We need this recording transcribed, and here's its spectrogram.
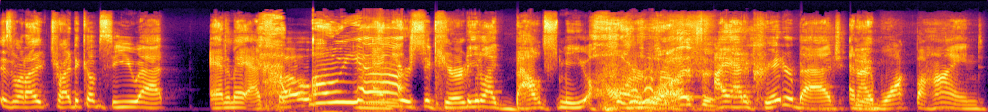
is when I tried to come see you at Anime Expo. Oh yeah. And your security like bounced me hard. What? I had a creator badge and I walked behind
